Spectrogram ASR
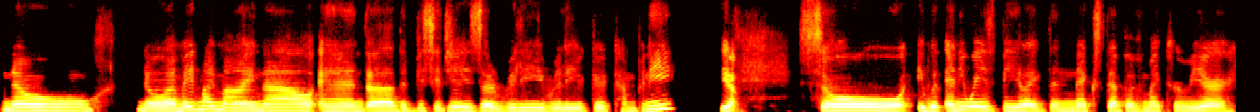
No, no, I made my mind now, and uh, the BCG is a really, really good company. Yeah. So it would, anyways, be like the next step of my career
